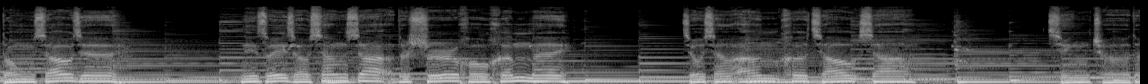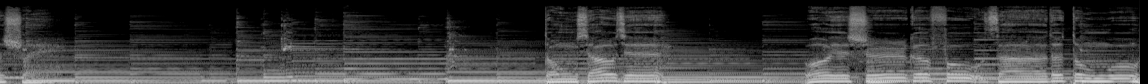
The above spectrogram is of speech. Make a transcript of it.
董小姐，你嘴角向下的时候很美，就像安河桥下清澈的水。董小姐，我也是个复杂的动物，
